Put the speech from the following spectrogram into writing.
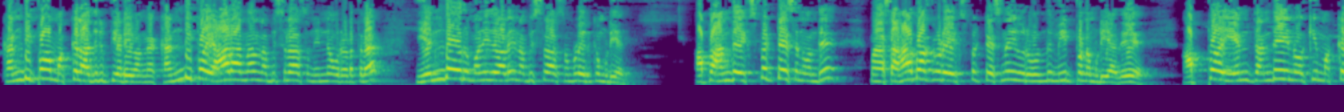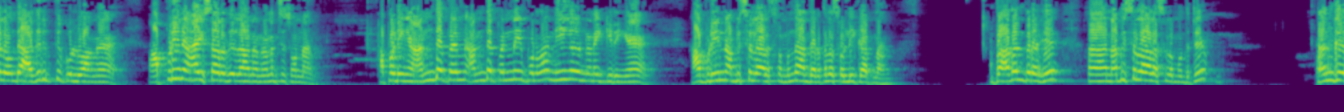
கண்டிப்பா மக்கள் அதிருப்தி அடைவாங்க. கண்டிப்பா யாரா இருந்தாலும் நபிசுலாசன் நின்ன ஒரு இடத்துல எந்த ஒரு மனிதராலையும் நபிசுலாசன் போல இருக்க முடியாது. அப்ப அந்த எக்ஸ்பெக்டேஷன் வந்து சஹாபாக்களுடைய எக்ஸ்பெக்டேஷனை இவர் வந்து மீட் பண்ண முடியாது. அப்ப என் தந்தையை நோக்கி மக்கள் வந்து அதிருப்தி கொள்வாங்க. அப்படின்னு ஆயிசாரதில்லான நினைச்சு சொன்னாங்க. அப்ப நீங்க அந்த பெண் அந்த பெண்ணை போலதான் நீங்களும் நினைக்கிறீங்க. அப்படின்னு நபிசுல்லா அலுவலம் வந்து அந்த இடத்துல சொல்லி காட்டினாங்க. இப்ப அதன் பிறகு நபிசுல்லா அலுவலம் வந்துட்டு அங்கு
